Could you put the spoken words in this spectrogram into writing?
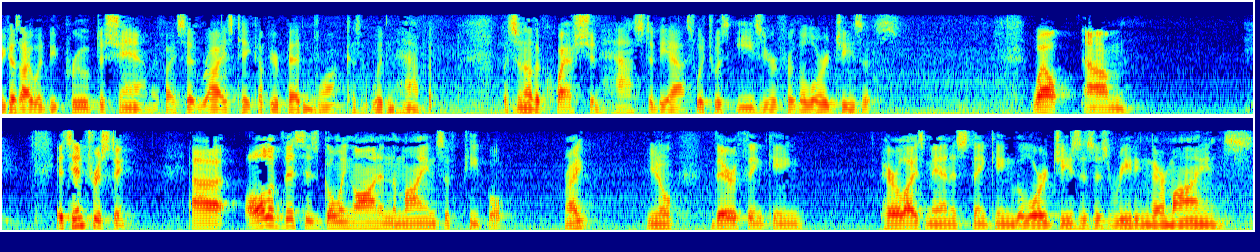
Because I would be proved a sham if I said, Rise, take up your bed and walk, because it wouldn't happen. But so now the question has to be asked which was easier for the Lord Jesus? Well, um, it's interesting. Uh, all of this is going on in the minds of people, right? You know, they're thinking, the paralyzed man is thinking, the Lord Jesus is reading their minds.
